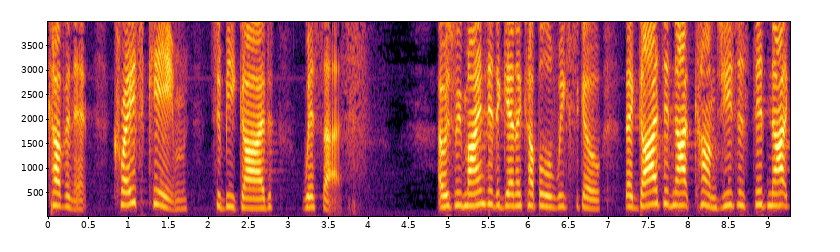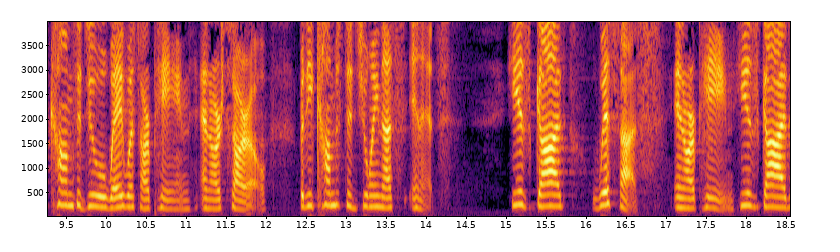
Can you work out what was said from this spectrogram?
covenant. Christ came to be God with us. I was reminded again a couple of weeks ago that God did not come, Jesus did not come to do away with our pain and our sorrow, but he comes to join us in it. He is God with us in our pain. He is God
